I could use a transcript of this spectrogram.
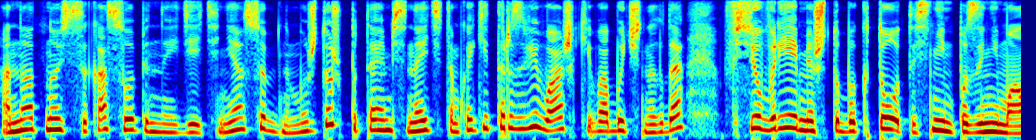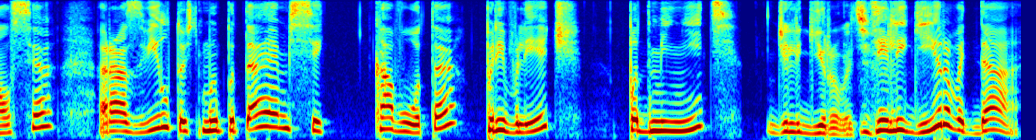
она относится к особенные дети, не особенно. Мы же тоже пытаемся найти там какие-то развивашки в обычных, да, все время, чтобы кто-то с ним позанимался, развил. То есть мы пытаемся кого-то привлечь, подменить. Делегировать. Делегировать, да.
